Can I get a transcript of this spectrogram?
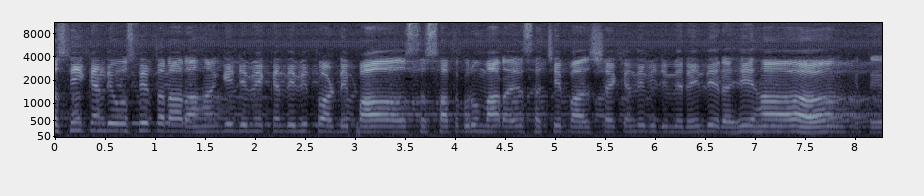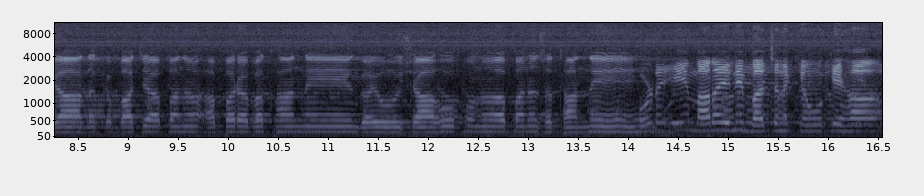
ਅਸੀਂ ਕਹਿੰਦੇ ਉਸੇ ਤਰ੍ਹਾਂ ਰਹਾਂਗੇ ਜਿਵੇਂ ਕਹਿੰਦੇ ਵੀ ਤੁਹਾਡੇ ਪਾਸ ਸਤਿਗੁਰੂ ਮਹਾਰਾਜ ਸੱਚੇ ਪਾਤਸ਼ਾਹ ਕਹਿੰਦੇ ਵੀ ਜਿਵੇਂ ਰਹਿੰਦੇ ਰਹੇ ਹਾਂ। ਕਿਤੇ ਆਦਕ ਬਚਪਨ ਅਪਰ ਬਖਾਨੇ ਗਇਓ ਸ਼ਾਹੋ ਪੁਨ ਆਪਨ ਸਥਾਨੇ। ਹੁਣ ਇਹ ਮਹਾਰਾਜ ਨੇ ਬਚਨ ਕਿਉਂ ਕਿਹਾ?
